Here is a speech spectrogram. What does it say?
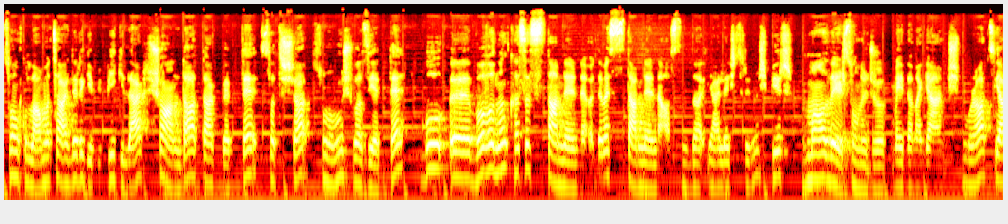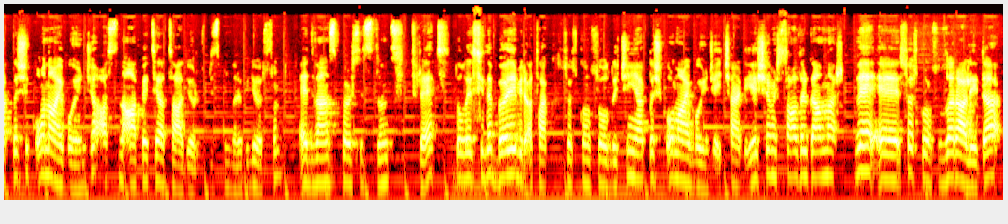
son kullanma tarihleri gibi bilgiler şu anda Dark Web'de satışa sunulmuş vaziyette. Bu e, Vava'nın kasa sistemlerine, ödeme sistemlerine aslında yerleştirilmiş bir malware sonucu meydana gelmiş Murat. Yaklaşık 10 ay boyunca aslında APT hata diyoruz biz bunları biliyorsun. Advanced Persistent Threat. Dolayısıyla böyle bir atak söz konusu olduğu için yaklaşık 10 ay boyunca içeride yaşamış saldırganlar ve e, söz konusu zararlıyı da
